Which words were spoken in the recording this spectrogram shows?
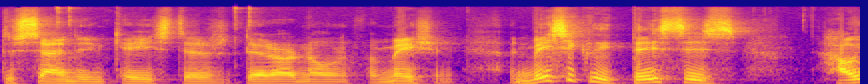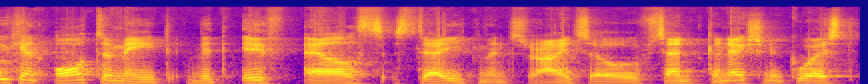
to send in case there's, there are no information. And basically, this is how you can automate with if-else statements, right? So send connection request,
